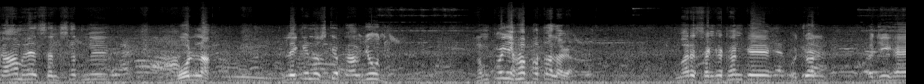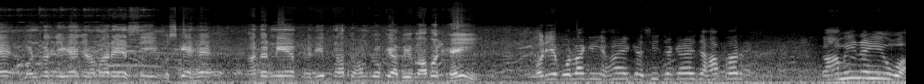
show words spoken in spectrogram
काम है संसद में बोलना, लेकिन उसके बावजूद हमको यहाँ पता लगा। हमारे संगठन के उज्जवल जी हैं, मंडल जी हैं जो हमारे एससी उसके हैं। आदरणीय प्रदीप दा तो हम लोग के अभिभावक हैं ही। और ये बोला कि यहाँ एक ऐसी जगह है जहाँ पर काम ही नहीं हुआ।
